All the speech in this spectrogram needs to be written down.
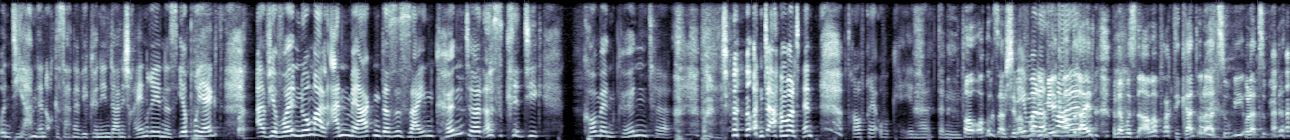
Und die haben dann auch gesagt, na, wir können Ihnen da nicht reinreden, das ist Ihr Projekt. Äh, Wir wollen nur mal anmerken, dass es sein könnte, dass Kritik kommen könnte. Und, und da haben wir dann drauf okay, na, dann Nehmen vor, die Mail mal. kommt rein und da muss ein armer Praktikant oder Azubi oder Azubine,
